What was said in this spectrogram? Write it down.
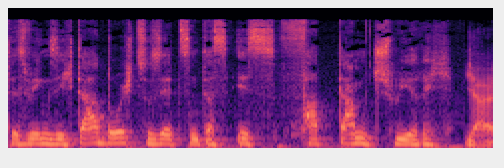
Deswegen sich da durchzusetzen, das ist verdammt schwierig. Ja,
